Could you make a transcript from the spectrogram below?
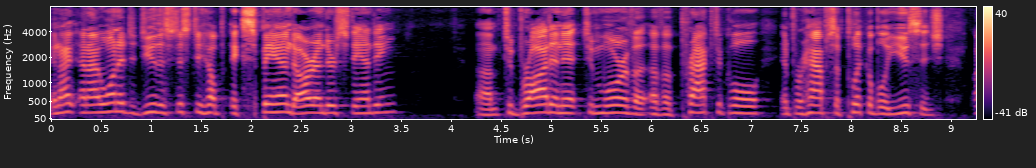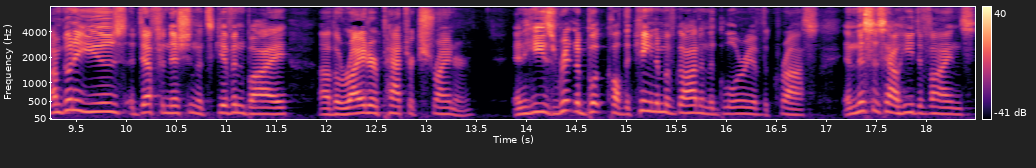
and I, and I wanted to do this just to help expand our understanding, um, to broaden it to more of a, of a practical and perhaps applicable usage. I'm going to use a definition that's given by uh, the writer Patrick Schreiner. And he's written a book called The Kingdom of God and the Glory of the Cross. And this is how he defines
